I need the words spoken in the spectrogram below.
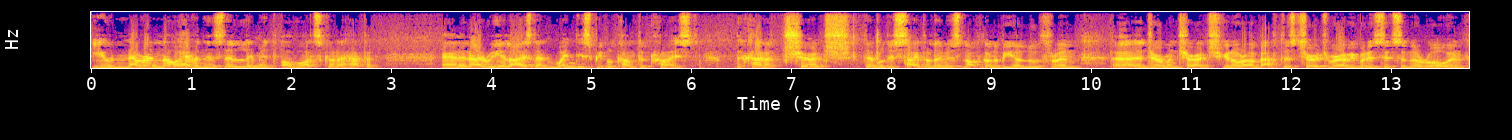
you never know. Heaven is the limit of what's going to happen. And then I realized that when these people come to Christ, the kind of church that will disciple them is not going to be a Lutheran uh, German church, you know, or a Baptist church where everybody sits in a row and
